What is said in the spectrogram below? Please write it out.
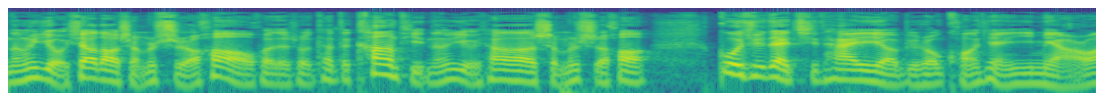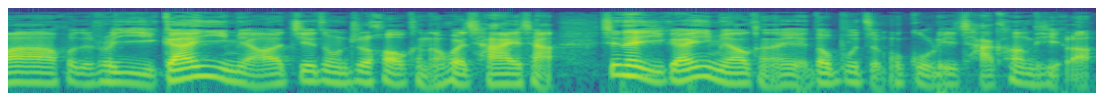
能有效到什么时候，或者说它的抗体能有效到什么时候。过去在其他也有，比如说狂犬疫苗啊，或者说乙肝疫苗接种之后可能会查一查，现在乙肝疫苗可能也都不怎么鼓励查抗体了，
